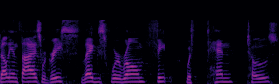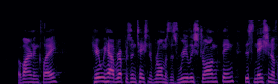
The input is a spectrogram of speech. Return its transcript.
Belly and thighs were Greece. Legs were Rome. Feet with ten toes of iron and clay. Here we have representation of Rome as this really strong thing, this nation of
